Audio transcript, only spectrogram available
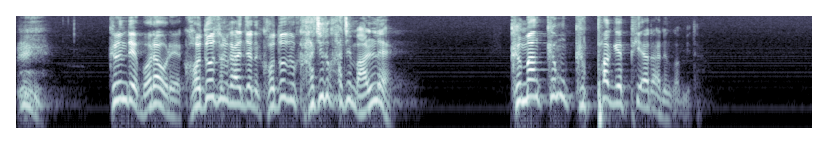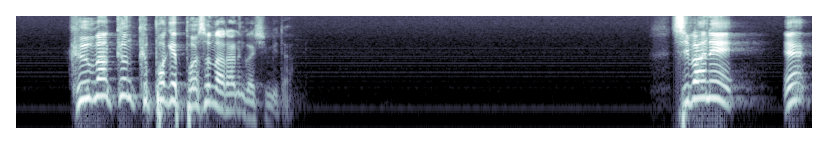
그런데 뭐라 그래요? 겉옷을 가는 자는 겉옷을 가지도 가지 말래. 그만큼 급하게 피하라는 겁니다. 그만큼 급하게 벗어나라는 것입니다. 집안에 예?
